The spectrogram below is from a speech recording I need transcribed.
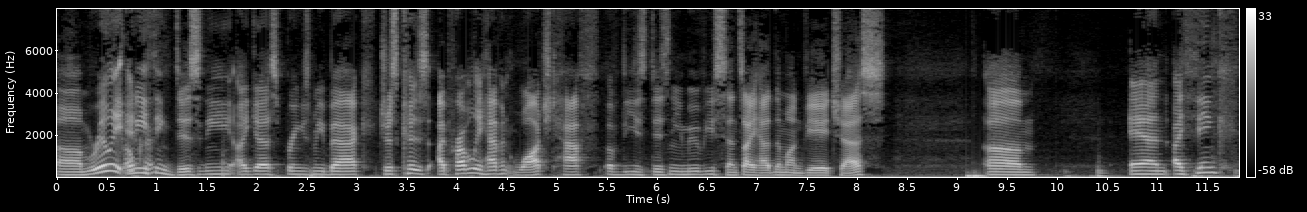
Um, really, Okay. anything Disney, I guess, brings me back. Just because I probably haven't watched half of these Disney movies since I had them on VHS. Um, and I think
